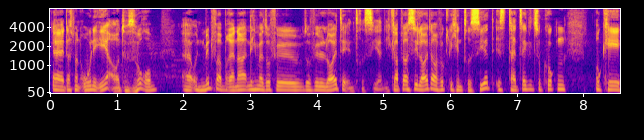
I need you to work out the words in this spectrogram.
äh, dass man ohne E-Auto so rum äh, und mit Verbrenner nicht mehr so viel, so viele Leute interessiert. Ich glaube, was die Leute auch wirklich interessiert, ist tatsächlich zu gucken, okay,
